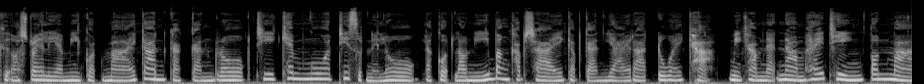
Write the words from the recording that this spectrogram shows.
คือออสเตรเลียมีกฎหมายการกักกันโรคที่เข้มงวดที่สุดในโลก และกฎเหล่านี้บังคับใช้กับการย้ายรัฐด้วยค่ะ มีคำแนะนำให้ทิ้งต้นไม้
